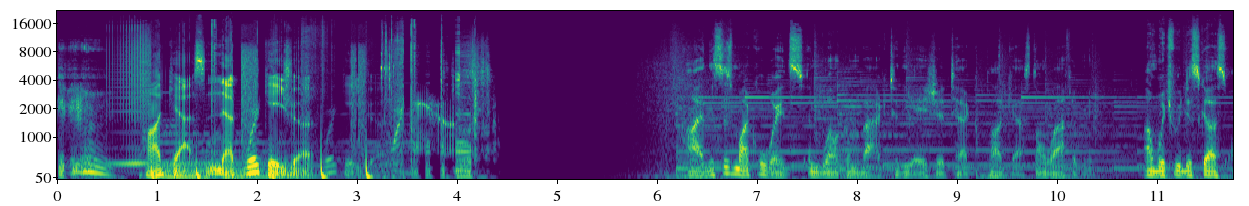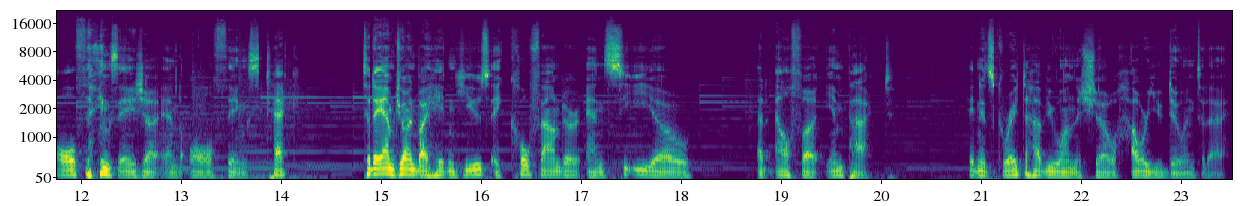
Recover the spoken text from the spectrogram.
Podcast Network Asia. Hi, this is Michael Waitze, and welcome back to the Asia Tech Podcast. Don't laugh at me, on which we discuss all things Asia and all things tech. Today, I'm joined by Hayden Hughes, a co founder and CEO at Alpha Impact. Hayden, it's great to have you on the show. How are you doing today?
